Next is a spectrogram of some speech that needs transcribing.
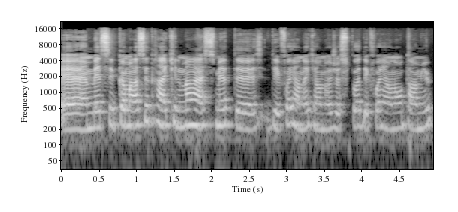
Euh, mais c'est de commencer tranquillement à se mettre... Euh, des fois, il y en a qui en ont juste pas. Des fois, il y en ont tant mieux.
